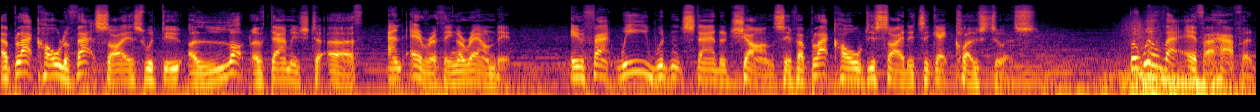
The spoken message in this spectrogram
a black hole of that size would do a lot of damage to Earth and everything around it. In fact, we wouldn't stand a chance if a black hole decided to get close to us. But will that ever happen?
